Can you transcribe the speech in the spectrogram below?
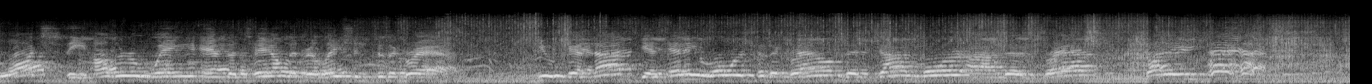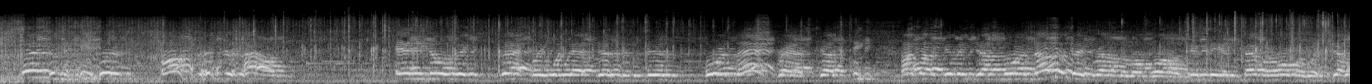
Watch the other wing and the tail in relation to the grass. You cannot get any lower to the ground than John Mohr on this grass cutting path. Centimeters off the ground. And he knows exactly what that distance is for that grass cutting. How about giving John Mohr another big round of applause? You see, it's never over with John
